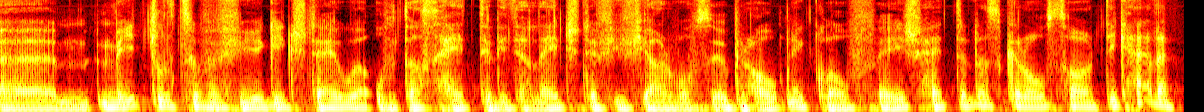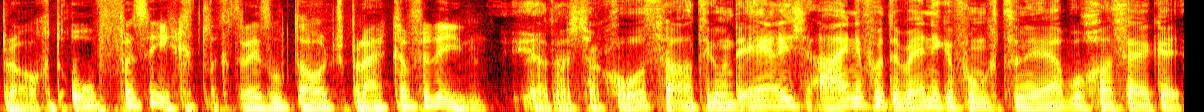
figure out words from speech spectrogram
ähm, Mittel zur Verfügung stellen. Und das hat er in den letzten fünf Jahren, wo es überhaupt nicht gelaufen ist, hat er das grossartig hergebracht. Offensichtlich. Das Resultat sprechen für ihn. Ja, das ist ja grossartig. Und er ist einer der wenigen Funktionäre, der kann sagen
